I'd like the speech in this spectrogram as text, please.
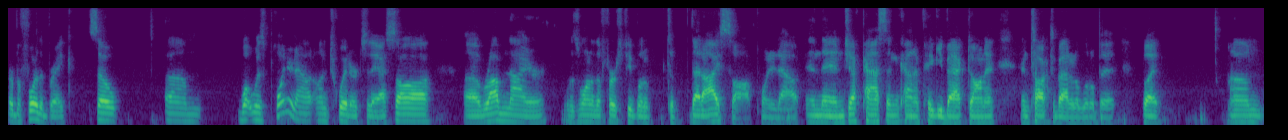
or before the break. So um, what was pointed out on Twitter today, I saw uh, Rob Neyer was one of the first people to, to, that I saw pointed out, and then Jeff Passan kind of piggybacked on it and talked about it a little bit. But um,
